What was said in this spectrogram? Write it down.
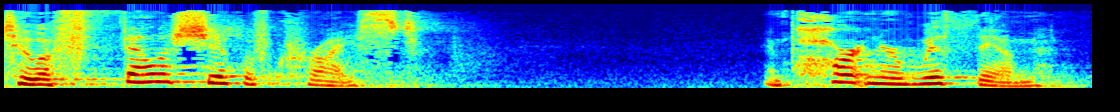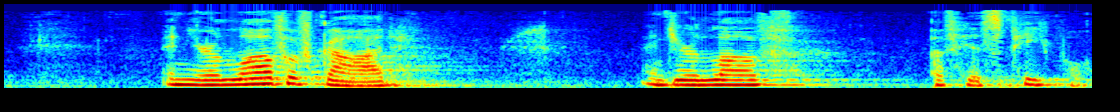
to a fellowship of Christ and partner with them in your love of God and your love of His people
